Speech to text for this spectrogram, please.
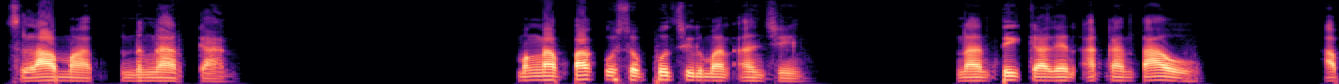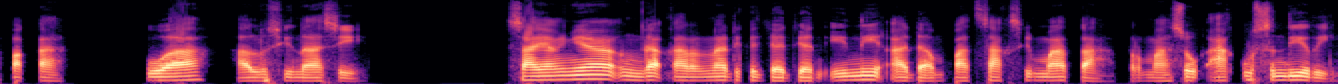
Selamat mendengarkan. Mengapa ku sebut siluman anjing? Nanti kalian akan tahu apakah gua halusinasi. Sayangnya enggak karena di kejadian ini ada empat saksi mata termasuk aku sendiri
